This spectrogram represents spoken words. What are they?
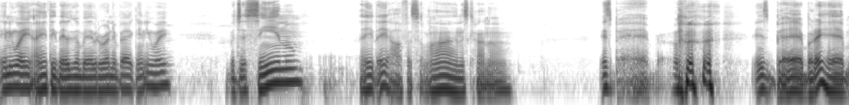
anyway. I didn't think they was gonna be able to run it back anyway. But just seeing them, they they offensive line is kind of it's bad, bro. it's bad, bro. They had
